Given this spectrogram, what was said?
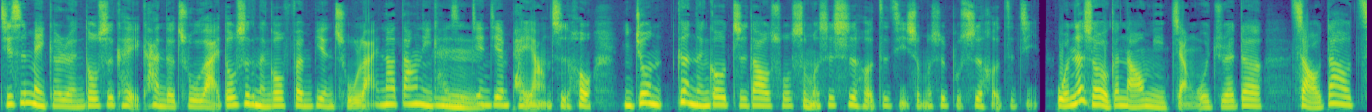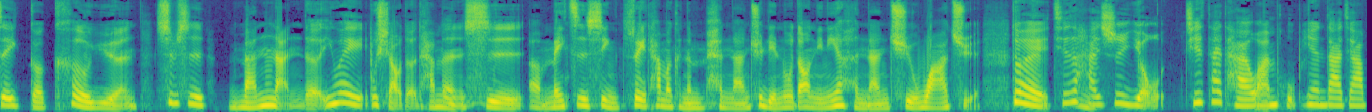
其实每个人都是可以看得出来，都是能够分辨出来。那当你开始渐渐培养之后，嗯，你就更能够知道说什么是适合自己，什么是不适合自己。我那时候有跟 Naomi 讲，我觉得找到这个客源是不是？蛮难的，因为不晓得他们是呃没自信，所以他们可能很难去联络到你，你也很难去挖掘。对，其实还是有。嗯其实，在台湾普遍大家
